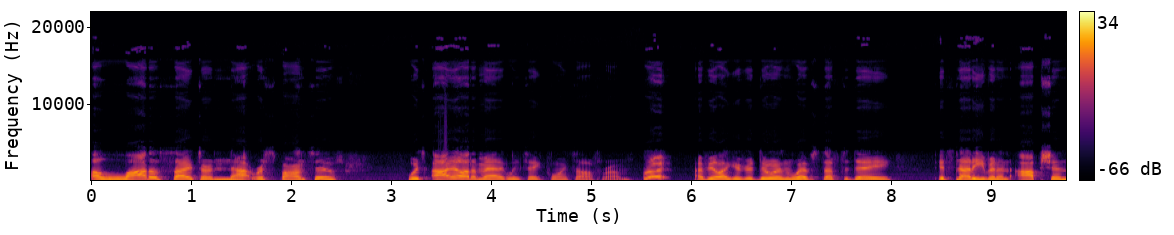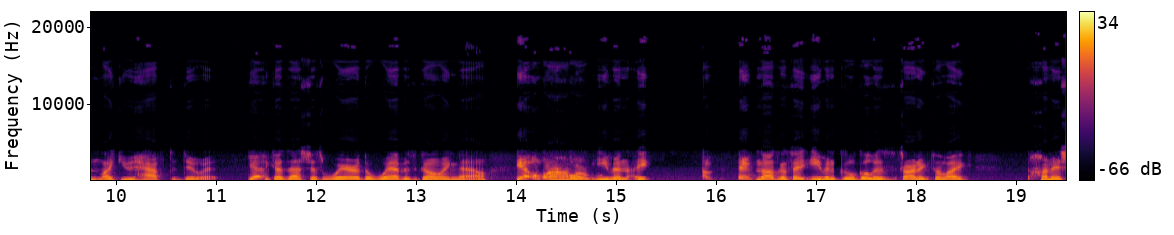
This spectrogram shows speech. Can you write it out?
A lot of sites are not responsive, which I automatically take points off from. Right. I feel like if you're doing web stuff today, it's not even an option. Like you have to do it Yeah. because that's just where the web is going now. Yeah. Or, Um, or even I was gonna say, no, I was gonna say even Google is starting to like punish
